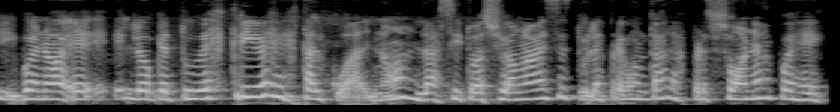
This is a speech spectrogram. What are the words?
Sí, bueno, eh, eh, lo que tú describes es tal cual, ¿no? La situación a veces tú les preguntas a las personas, pues es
